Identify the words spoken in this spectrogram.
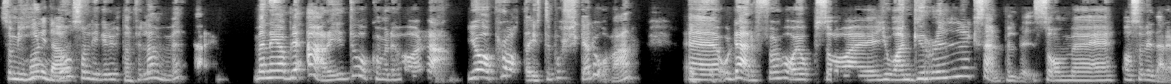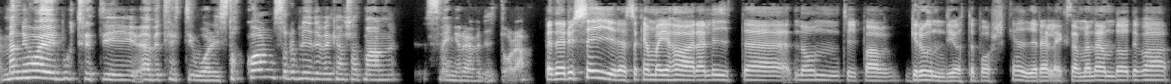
som är Hindån som ligger utanför Landvetter. Men när jag blir arg då kommer du höra. Jag pratar göteborgska då va. Eh, och därför har jag också eh, Johan Gry exempelvis som, eh, och så vidare. Men nu har jag ju bott 30, över 30 år i Stockholm så då blir det väl kanske att man svänger över dit. Då, då. Men när du säger det så kan man ju höra lite någon typ av grundgöteborgska i det. Liksom. Men ändå, det var,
